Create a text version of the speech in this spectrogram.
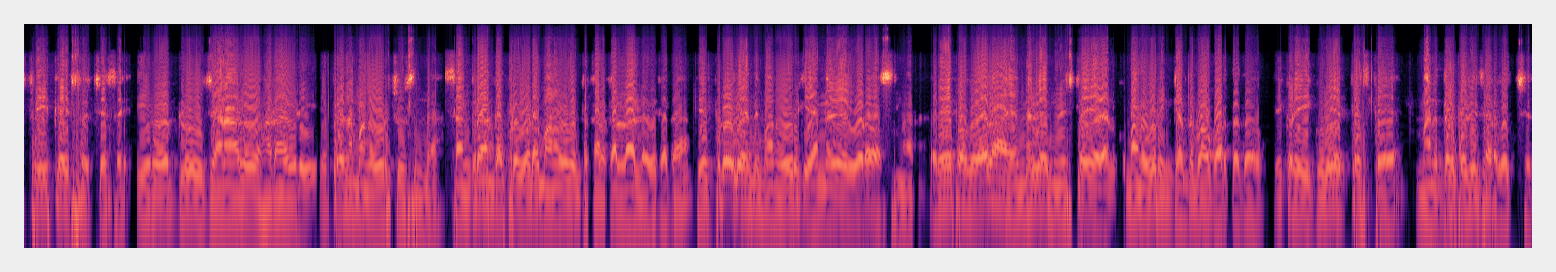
స్ట్రీట్ లైట్స్ వచ్చేసాయి. ఈ రోడ్లు జనాలు హడావిడి ఎప్పుడైనా మన ఊరు చూసిందా? సంక్రాంతి అప్పుడు కూడా మన ఊరు ఇంత కలకల్లాడలేదు కదా? ఎప్పుడూ లేని మన ఊరికి ఎమ్మెల్యేలు కూడా వస్తున్నారు. రేపు ఒకవేళ ఆ ఎమ్మెల్యే మినిస్టర్ అయ్యారనుకో మన ఊరు ఇంకెంత బాగుపడుతుందో? ఇక్కడ ఈ గుడి ఎత్తేస్తే మన ఇద్దరి పెళ్ళి జరగచ్చు.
